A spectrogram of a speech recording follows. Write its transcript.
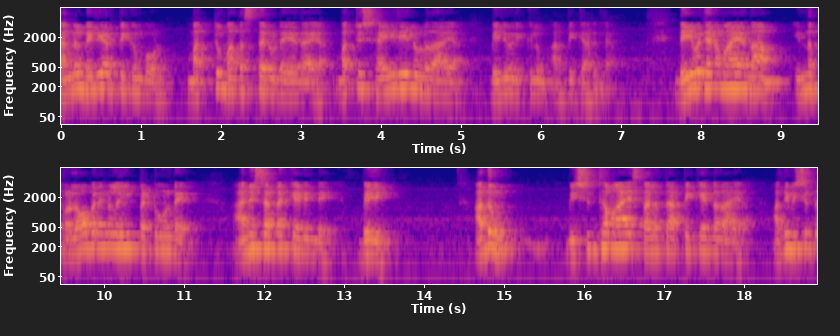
തങ്ങൾ ബലിയർപ്പിക്കുമ്പോൾ മറ്റു മതസ്ഥരുടേതായ മറ്റു ശൈലിയിലുള്ളതായ ബലി ഒരിക്കലും അർപ്പിക്കാറില്ല. ദൈവജനമായ നാം ഇന്ന് പ്രലോഭനങ്ങളിൽ പെട്ടുകൊണ്ട് അനുസരണക്കേടിന്റെ ബലി. അതും വിശുദ്ധമായ സ്ഥലത്ത് അർപ്പിക്കേണ്ടതായ അതിവിശുദ്ധ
